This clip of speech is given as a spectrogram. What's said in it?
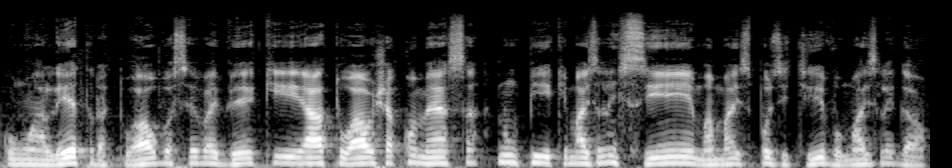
com a letra atual, você vai ver que a atual já começa num pique mais lá em cima, mais positivo, mais legal.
